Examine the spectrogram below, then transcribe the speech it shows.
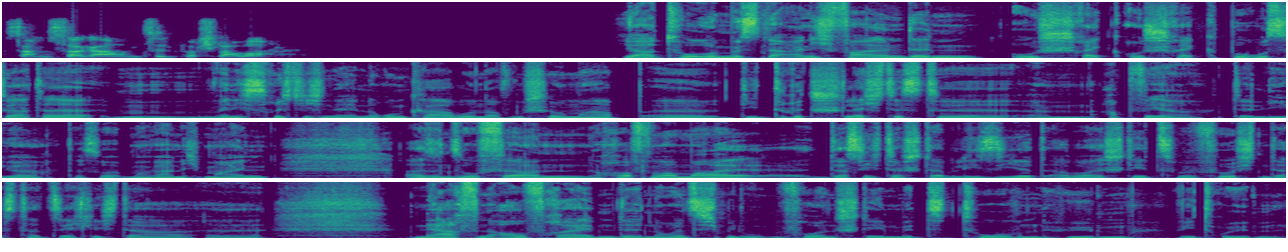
Samstagabend sind wir schlauer. Ja, Tore müssten eigentlich fallen, denn oh Schreck, oh Schreck, Borussia hatte, wenn ich es richtig in Erinnerung habe und auf dem Schirm habe, äh, die drittschlechteste ähm, Abwehr der Liga. Das sollte man gar nicht meinen. Also insofern hoffen wir mal, dass sich das stabilisiert, aber es steht zu befürchten, dass tatsächlich da äh, nervenaufreibende 90 Minuten vor uns stehen mit Toren hüben wie drüben.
